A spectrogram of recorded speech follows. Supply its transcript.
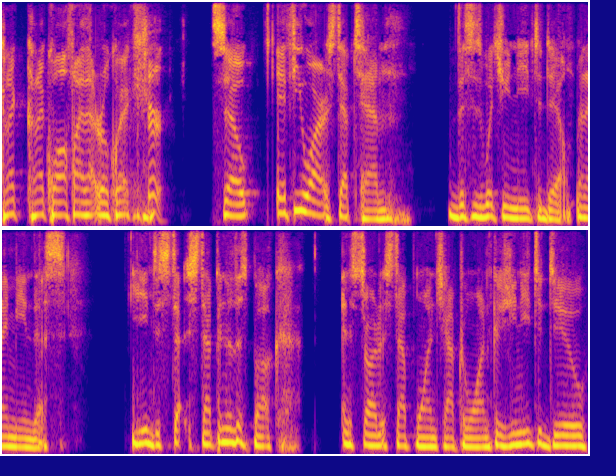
Can I can I qualify that real quick? Sure. So if you are at step 10, this is what you need to do. And I mean this. You need to ste- step into this book and start at step one, chapter one, because you need to do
